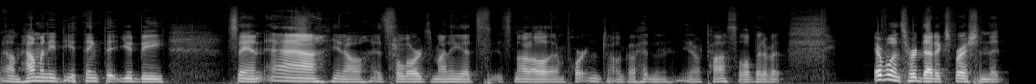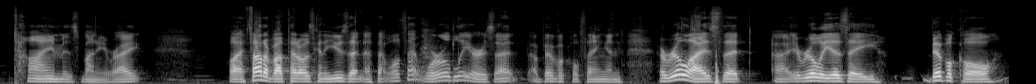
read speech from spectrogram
Um, how many do you think that you'd be saying, ah, you know, it's the Lord's money. It's it's not all that important. I'll go ahead and you know toss a little bit of it. Everyone's heard that expression that time is money, right? Well, I thought about that. I was going to use that, and I thought, well, is that worldly or is that a biblical thing? And I realized that uh, it really is a biblical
